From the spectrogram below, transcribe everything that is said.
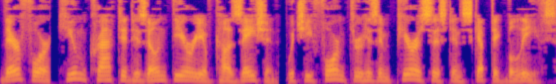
therefore, Hume crafted his own theory of causation, which he formed through his empiricist and skeptic beliefs.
